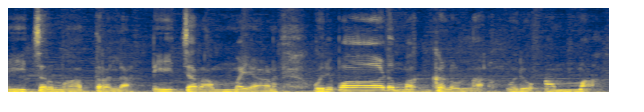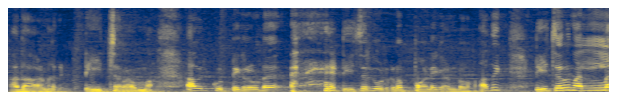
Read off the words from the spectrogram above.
ടീച്ചർ മാത്രമല്ല ടീച്ചർ അമ്മയാണ്. ഒരുപാട് മക്കളുള്ള ഒരു അമ്മ. അതാണ് ടീച്ചർ അമ്മ. അവർ കുട്ടികളുടെ ടീച്ചർക്ക് കൊടുക്കുന്ന പണി കണ്ടോ? അത് ടീച്ചർ നല്ല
